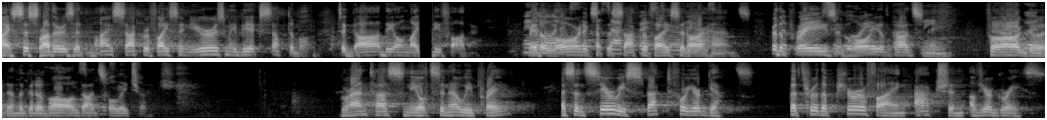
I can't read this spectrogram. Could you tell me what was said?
My sisters, brothers, that my sacrifice and yours may be acceptable to God the Almighty Father. May the Lord accept the sacrifice at our hands for the praise and glory of God's name, for our good and the good of all God's holy church. Grant us, Neotsina, we pray, a sincere respect for your gifts, that through the purifying action of your grace,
